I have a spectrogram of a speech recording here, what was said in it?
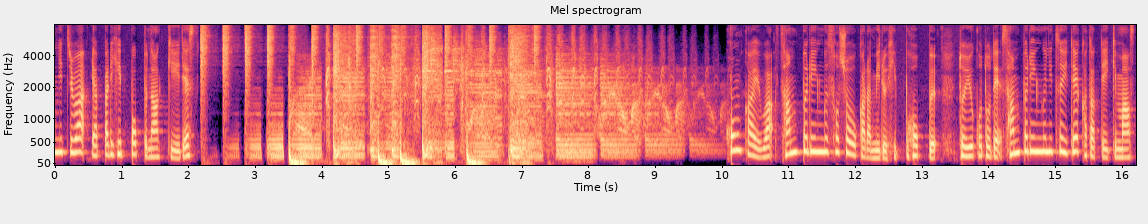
んにちは。やっぱりヒップホップのアッキーです。今回はサンプリング訴訟から見るヒップホップということでサンプリングについて語っていきます。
